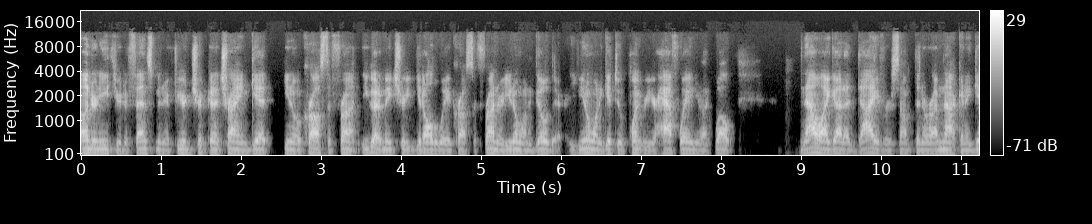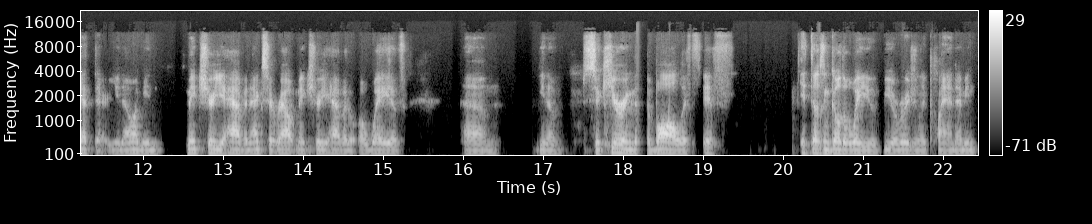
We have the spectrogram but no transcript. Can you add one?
underneath your defenseman. If you're tr- going to try and get, you know, across the front, you got to make sure you get all the way across the front or you don't want to go there. You don't want to get to a point where you're halfway and you're like, well, now I got to dive or something, or I'm not going to get there. You know, I mean, make sure you have an exit route, make sure you have a, a way of, um, you know, securing the ball if, if it doesn't go the way you, you originally planned. I mean,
